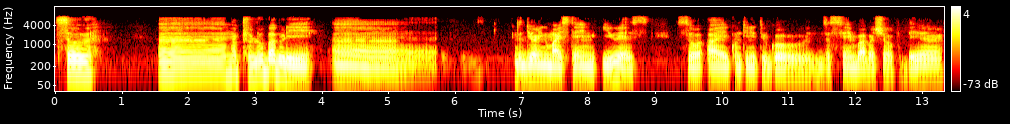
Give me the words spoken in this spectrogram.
So, uh, probably uh, during my stay in US, so I continue to go the same barber shop there.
